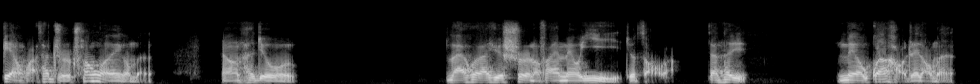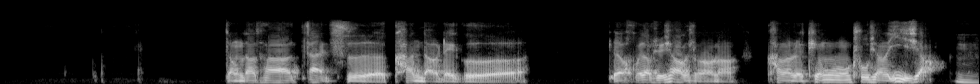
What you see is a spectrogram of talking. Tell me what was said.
变化，他只是穿过那个门，然后他就来回来去试呢，发现没有意义，就走了。但他。没有关好这道门，等到他再次看到这个，呃，回到学校的时候呢，看到这天空中出现了异象，嗯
